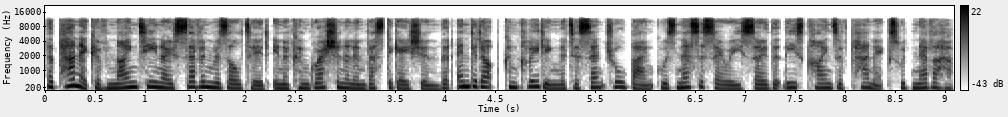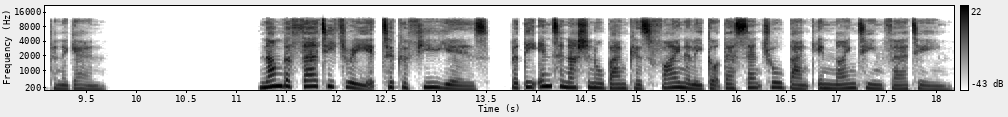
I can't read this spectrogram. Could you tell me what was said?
The panic of 1907 resulted in a congressional investigation that ended up concluding that a central bank was necessary so that these kinds of panics would never happen again. Number 33 It took a few years, but the international bankers finally got their central bank in 1913.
